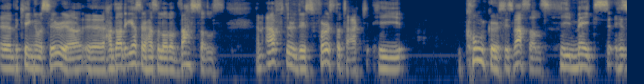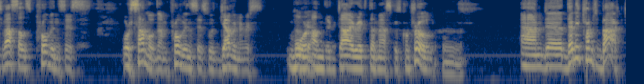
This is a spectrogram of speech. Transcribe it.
uh, the king of Assyria, uh, Hadadezer has a lot of vassals. And after this first attack, he conquers his vassals. He makes his vassals provinces, or some of them provinces with governors, more Okay. under direct Damascus control. And uh, then he comes back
